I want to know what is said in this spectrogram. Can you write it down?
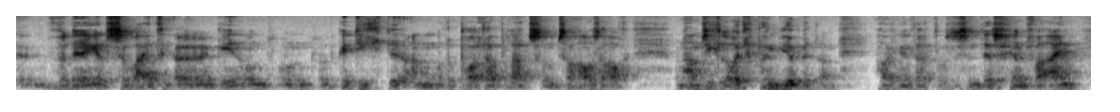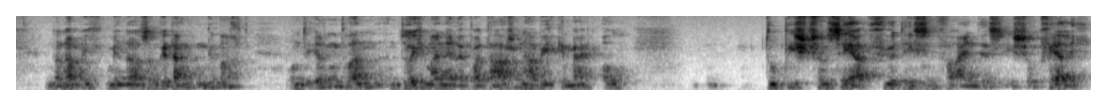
äh, würde er jetzt zu weit äh, gehen und, und, und, Gedichte an Reporterplatz und zu Hause auch. Und haben sich Leute bei mir bedankt. Habe ich mir gedacht, was ist denn das für ein Verein? Und dann habe ich mir da so Gedanken gemacht und irgendwann durch meine Reportagen habe ich gemerkt, oh, du bist schon sehr für diesen Verein, das ist schon gefährlich.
